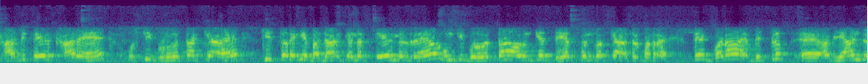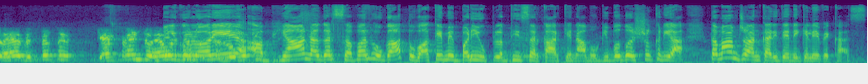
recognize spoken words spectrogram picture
खाद्य तेल खा रहे हैं उसकी गुणवत्ता क्या है किस तरह के बाज़ार के अंदर तेल मिल रहे हैं और उनकी गुणवत्ता और उनके सेहत पर उनका क्या असर पड़ रहा है। तो एक बड़ा विस्तृत अभियान जो है विस्तृत कैंपेन जो है बिल्कुल और ये अभियान अगर सफल होगा तो वाकई में बड़ी उपलब्धि सरकार के नाम होगी। बहुत बहुत शुक्रिया तमाम जानकारी देने के लिए विकास।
